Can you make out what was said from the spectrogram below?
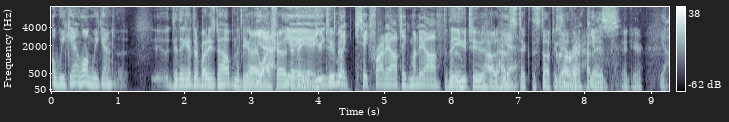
a weekend, long weekend. Uh, did they get their buddies to help in the DIY show? Did they You YouTube it? Like take Friday off, take Monday off. Did they boom. YouTube how, how Yeah. to stick the stuff together? Correct, How yes. to adhere? Yeah,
